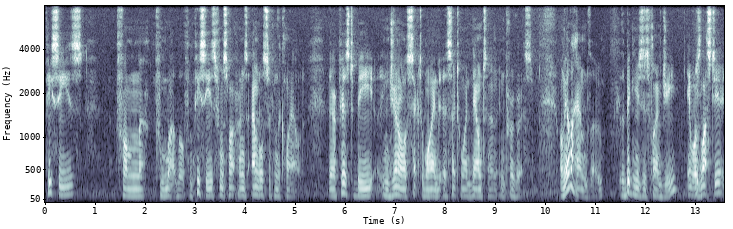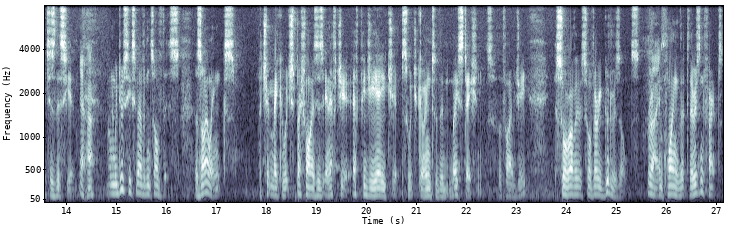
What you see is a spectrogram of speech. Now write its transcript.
PCs, from, from well, well, from PCs, from smartphones, and also from the cloud. There appears to be, in general, a sector-wide, a sector-wide downturn in progress. On the other hand, though, the big news is 5G. It was last year, it is this year. Uh-huh. And we do see some evidence of this. Xilinx, a chip maker which specializes in FG, FPGA chips, which go into the base stations for 5G, saw, rather, saw very good results, right. implying that there is, in fact,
